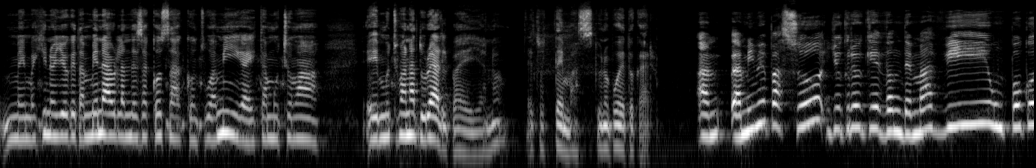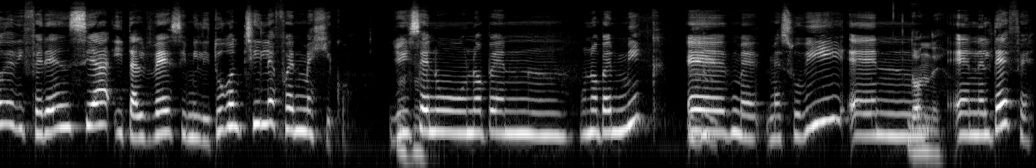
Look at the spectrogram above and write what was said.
me imagino yo que también hablan de esas cosas con su amiga y está mucho más, eh, mucho más natural para ellas, ¿no? Estos temas que uno puede tocar. A, a mí me pasó, yo creo que donde más vi un poco de diferencia y tal vez similitud con Chile fue en México. Yo hice en un open, un open mic, eh, me, me subí en, ¿Dónde? en el DF.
